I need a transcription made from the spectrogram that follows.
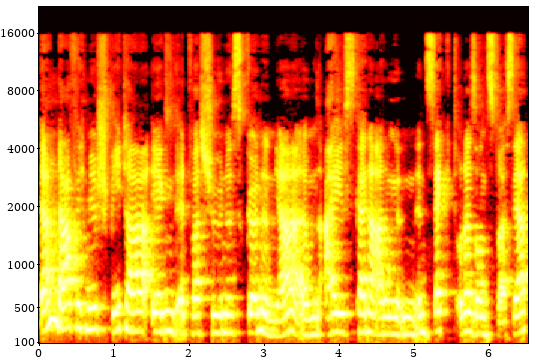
dann darf ich mir später irgendetwas Schönes gönnen, ja, ähm, Eis, keine Ahnung, ein Insekt oder sonst was, ja.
